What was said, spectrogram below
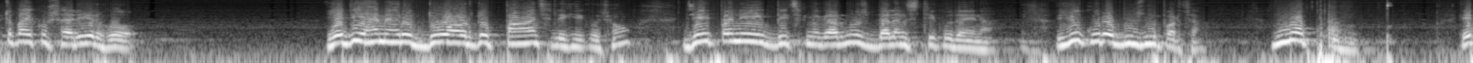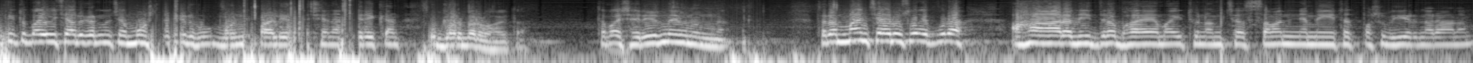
तपाईँको शरीर हो। यदि हामीहरू दो और दो पाँच लेखेको छौँ जे पनि बिचमा गर्नुहोस् ब्यालेन्स ठिक यो कुरा बुझ्नुपर्छ म को यदि तपाईँ विचार गर्नुहुन्छ म शरीर हो म नेपाली रसियन अमेरिकन यो गडबड भयो त। तपाईँ शरीर नै हुनुहुन्न। तर मान्छेहरू सबै पुरा आहार, निद्रा, भय, मैथुनम छ, सामान्य तत् पशुभिर नरानम,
